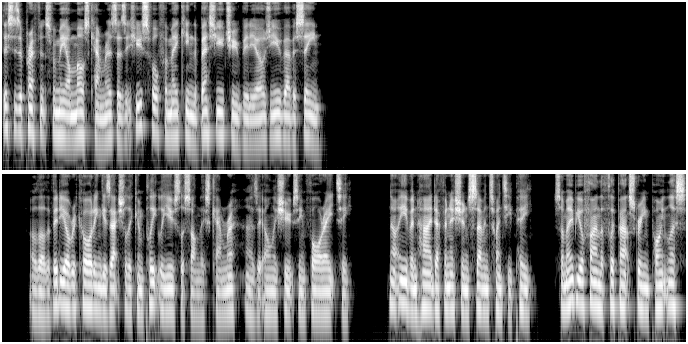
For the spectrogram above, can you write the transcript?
This is a preference for me on most cameras as it's useful for making the best YouTube videos you've ever seen. although the video recording is actually completely useless on this camera as it only shoots in 480. Not even high definition 720p, so maybe you'll find the flip out screen pointless,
